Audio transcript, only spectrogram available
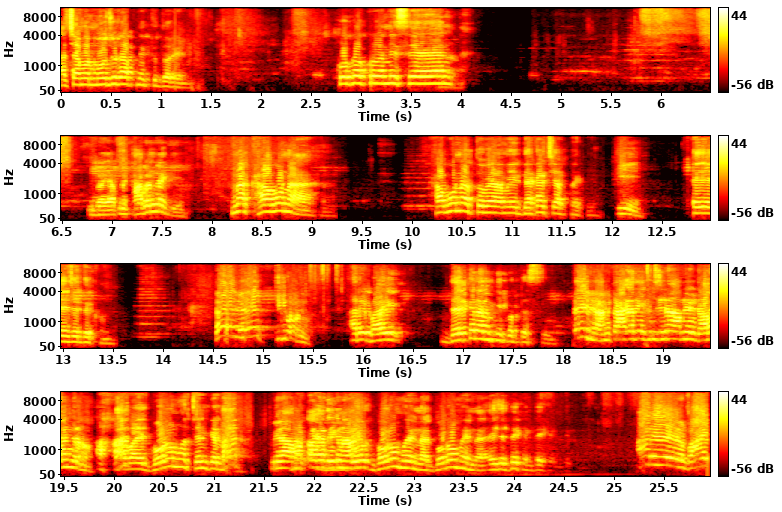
আচ্ছা আমার মজুর আপনি একটু ধরেন। কোকা কোলা নিছেন। ভাই আপনি খাবেন নাকি? না খাব না। খাব না তবে আমি দেখাচ্ছি আপনাকে। কি? এই এই যে দেখুন? আরে ভাই দেখেন আমি কি করতেছি। এই আমি টাকা দেখেছি না আপনি ডালেন কেন? আহা, ভাই গরম হচ্ছেন কেন? আমার টাকা দেখে গরম হয় না গরম হয় না। এই যে দেখেন দেখেন দেখেন। আরে ভাই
